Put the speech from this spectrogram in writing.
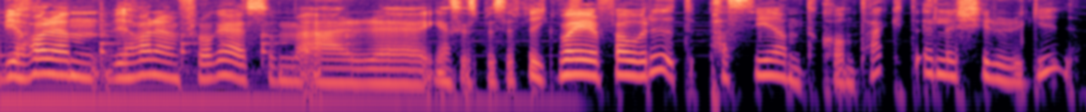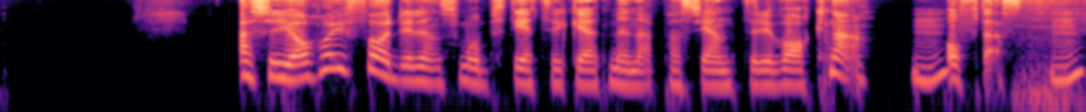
Vi har, en, vi har en fråga här som är eh, ganska specifik. Vad är er favorit? Patientkontakt eller kirurgi? Alltså jag har ju fördelen som obstetriker att mina patienter är vakna, mm. oftast. Mm.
